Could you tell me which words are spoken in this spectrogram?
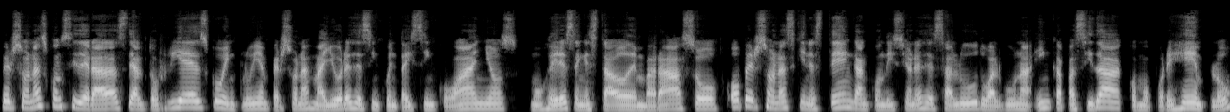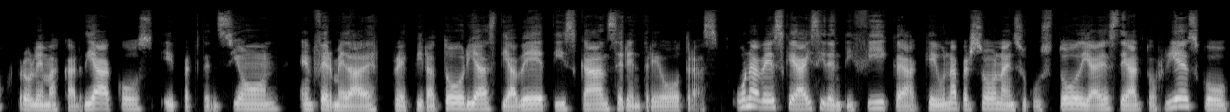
Personas consideradas de alto riesgo incluyen personas mayores de 55 años, mujeres en estado de embarazo o personas quienes tengan condiciones de salud o alguna incapacidad, como por ejemplo problemas cardíacos, hipertensión, enfermedades respiratorias, diabetes, cáncer, entre otras. Una vez que ICE identifica que una persona en su custodia es de alto riesgo,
